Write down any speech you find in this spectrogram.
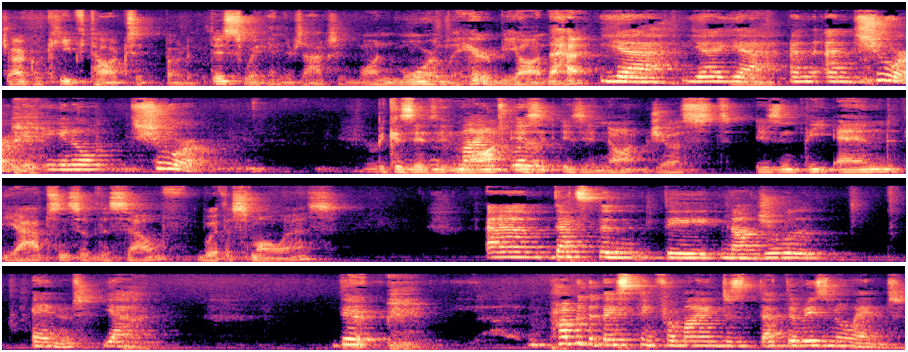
Jac O'Keeffe talks about it this way, and there's actually one more layer beyond that. Yeah, yeah, yeah. And and sure, you know, sure. Because is it Mind not? Is will- it, is it not just? Isn't the end the absence of the self with a small s? Um, that's the the non-dual end. Yeah. There, probably the best thing for mind is that there is no end.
